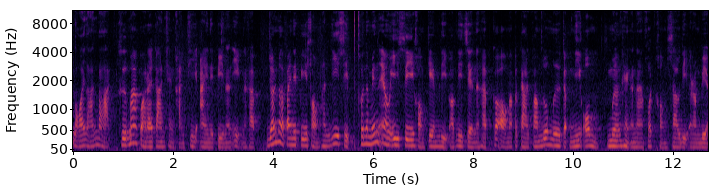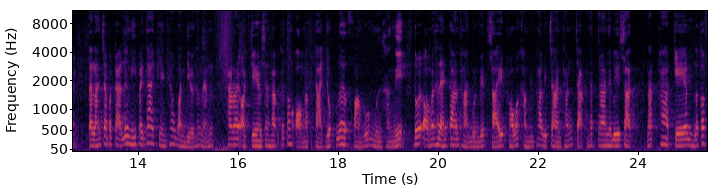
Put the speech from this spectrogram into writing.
500 ล้านบาท คือมากกว่ารายการแข่งขัน TI ในปีนั้นอีกนะครับ ย้อนกลับไปในปี 2020ทัวร์นาเมนต์ LEC ของเกม League of Legends นะครับก็ออกมาประกาศความร่วมมือกับ NEOM เมืองแห่งอนาคตของซาอุดิอาระเบีย แต่หลังจากประกาศเรื่องนี้ไปได้เพียงแค่วันเดียวเท่านั้นทาง Riot Games นะครับก็ต้องออกมาประกาศยกเลิกความร่วมมือครั้งนี้ โดยออกมาแถลงการผ่านบนเว็บไซต์ เพราะว่าคำวิพากษ์วิจารณ์ทั้งจากพนักงานในบริษัท นักพากย์เกม แล้วก็แ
